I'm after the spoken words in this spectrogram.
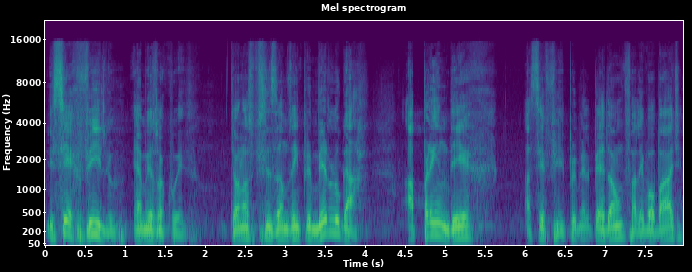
E ser filho é a mesma coisa. Então nós precisamos, em primeiro lugar, aprender a ser filho. Primeiro, perdão, falei bobagem.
